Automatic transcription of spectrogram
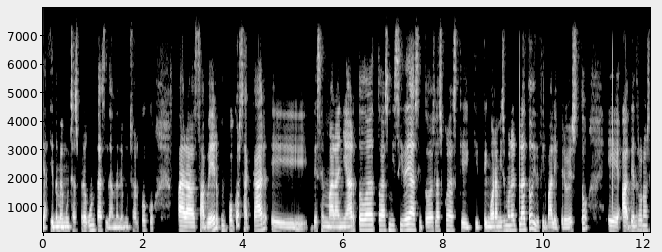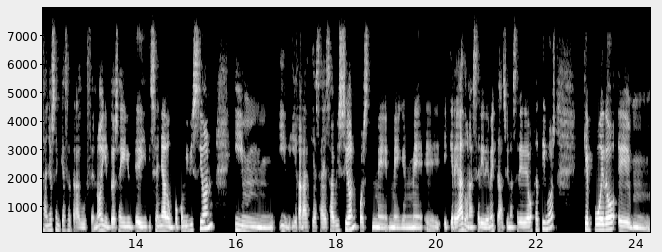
haciéndome muchas preguntas y dándole mucho al coco para saber un poco sacar, eh, desenmarañar todas mis ideas y todas las cosas que, que tengo ahora mismo en el plato y decir, vale, pero esto eh, dentro de unos años en qué se traduce, ¿no? Y entonces he, diseñado un poco mi visión y, y, gracias a esa visión, pues me, eh, he creado una serie de metas y una serie de objetivos que puedo em,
